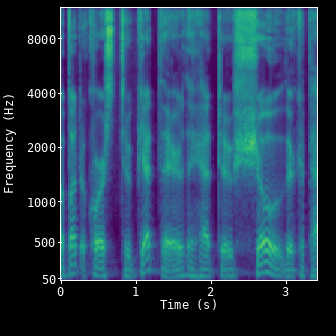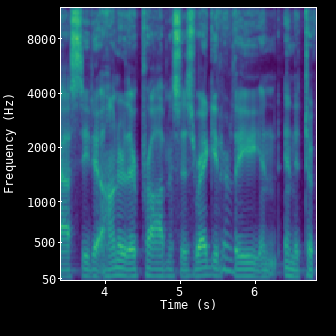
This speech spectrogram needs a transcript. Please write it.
Uh, but of course, to get there, they had to show their capacity to honor their promises regularly, and, and it took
